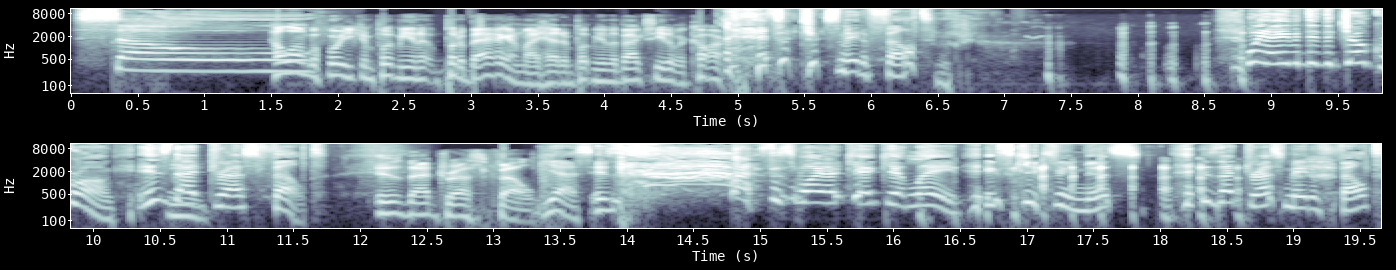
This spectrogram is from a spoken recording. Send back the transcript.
So How long before you can put me in a put a bag on my head and put me in the back seat of a car? it's just made of felt? Wait, I even did the joke wrong. Is that Hmm. dress felt? Is that dress felt? Yes. Is this is why I can't get laid? Excuse me, miss. Is that dress made of felt?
